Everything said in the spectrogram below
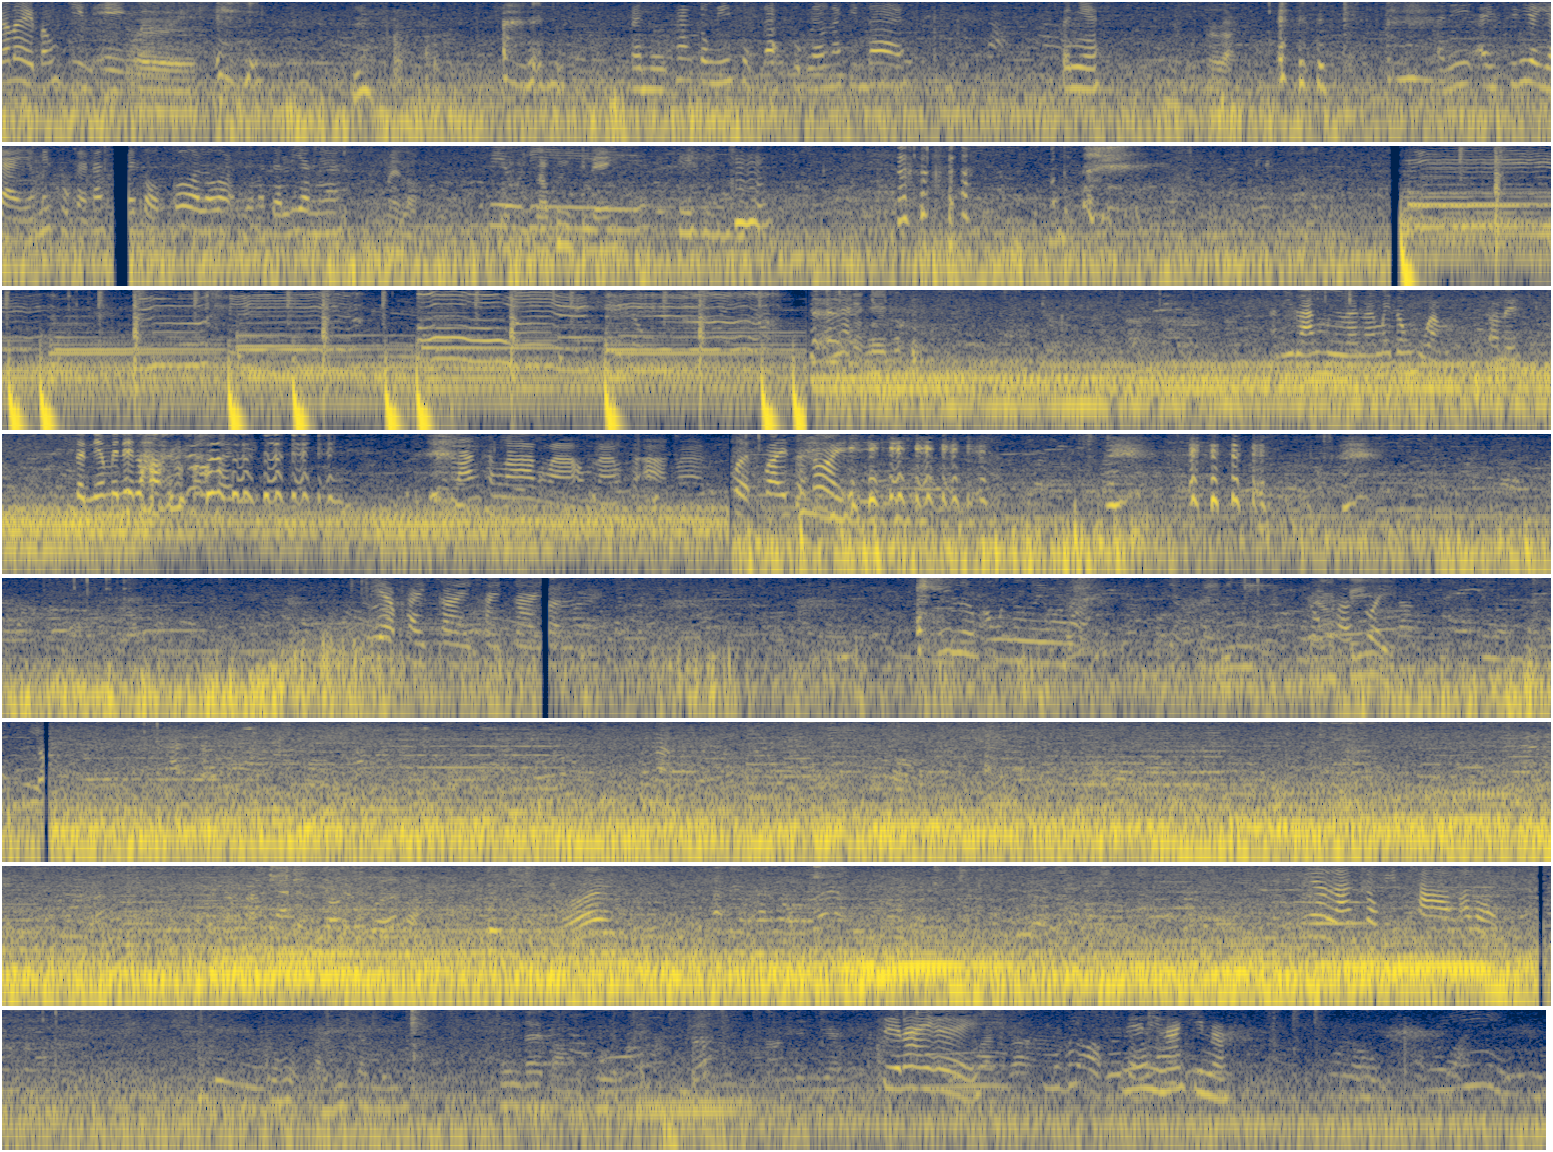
ก็เลยต้องกินเองเอเลยอแต่หมูข้างตรงนี้สุกแล้วสุกแล้วนะกินได้ เป็นไงอะไรวะอันนี้ไอ้ชิ้นใหญ่ๆ ยังไม่สุกแต่ถ้า ไปโตดก้อนแล้วอะ เดี๋ยวมันจะเลี่ยนเนี่ยไม่หรอก วิวดีเราเพิ่งกินเอง สั่งเลยมั้งอันนี้ล้างมือแล้วนะไม่ต้องห่วงเอาเลย แต่เนี้ยไม่ได้ล้าง ไปล้างข้างล่างมาห้องน้ำสะอาดมาก เปิดไฟซะหน่อย เรียบไข่ไก่ไข่ไก่นี่ลืมเอาเนยมาว่ะ อยากใส่เนยอีกอะไม่เอาสิสวยจัง ซื้ออะไรเอ่ยนี่นี่น่ากินอะ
